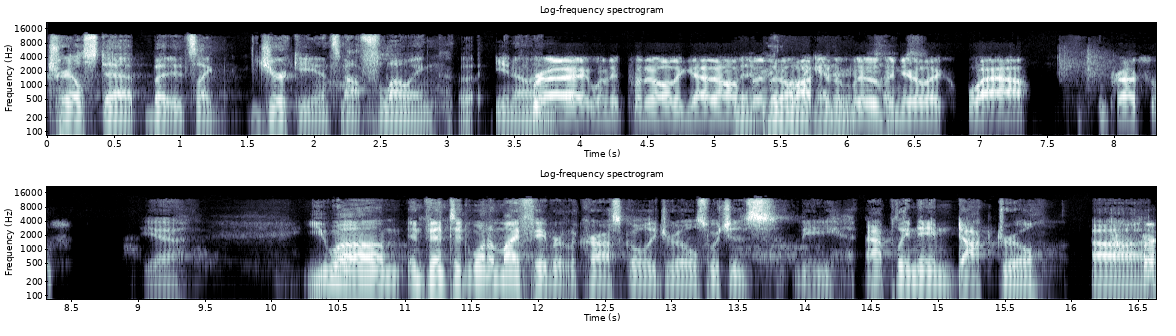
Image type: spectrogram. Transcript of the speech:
trail step, but it's like jerky and it's not flowing. uh, You know, and- right when they put it all together all of a sudden you're watching it move and you're like wow impressive Yeah. You um invented one of my favorite lacrosse goalie drills, which is the aptly named doc drill, uh,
